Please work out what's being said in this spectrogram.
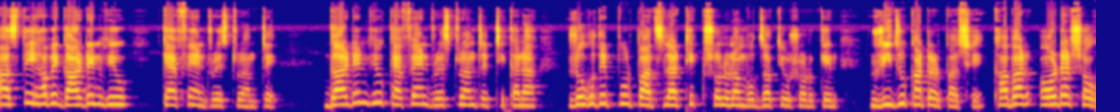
আসতেই হবে গার্ডেন ভিউ ক্যাফে অ্যান্ড রেস্টুরেন্টে গার্ডেন ভিউ ক্যাফে অ্যান্ড রেস্টুরেন্টের ঠিকানা রঘুদেবপুর পাঁচলা ঠিক ষোলো নম্বর জাতীয় সড়কের রিজু কাঁটার পাশে। খাবার অর্ডার সহ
